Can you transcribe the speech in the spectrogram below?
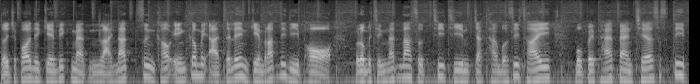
โดยเฉพาะในเกมบิ๊กแมตช์หลายนัด ซึ่งเขาเองก็ไม่อาจจะเล่นเกมรับได้ดีพอ รวมไปถึงนัดล่าสุดที่ทีมจากทางเบอร์ซี่ไทยบุกไปแพ้แมนเชสเตอร์ซิตี้ไป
